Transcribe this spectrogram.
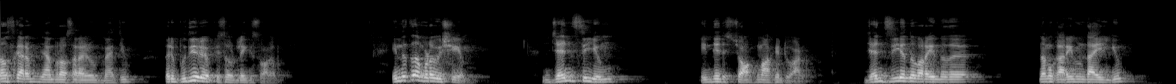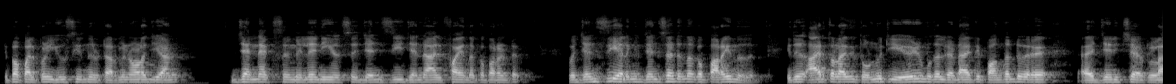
നമസ്കാരം ഞാൻ പ്രൊഫസർ അനൂപ് മാത്യു. ഒരു പുതിയൊരു എപ്പിസോഡിലേക്ക് സ്വാഗതം. ഇന്നത്തെ നമ്മുടെ വിഷയം ജെൻസിയും ഇന്ത്യൻ സ്റ്റോക്ക് മാർക്കറ്റുമാണ് ജെൻസി എന്ന് പറയുന്നത് നമുക്കറിവുണ്ടായിരിക്കും. ഇപ്പോൾ പലപ്പോഴും യൂസ് ചെയ്യുന്ന ഒരു ടെർമിനോളജിയാണ് Gen X millennials Gen Z Gen Alpha എന്നൊക്കെ പറഞ്ഞിട്ട് ഇപ്പോൾ ജെൻസി അല്ലെങ്കിൽ ജെൻസെഡ് എന്നൊക്കെ പറയുന്നത് ഇത് ആയിരത്തി തൊള്ളായിരത്തി തൊണ്ണൂറ്റി ഏഴ് മുതൽ രണ്ടായിരത്തി പന്ത്രണ്ട് വരെ ജനിച്ചിട്ടുള്ള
